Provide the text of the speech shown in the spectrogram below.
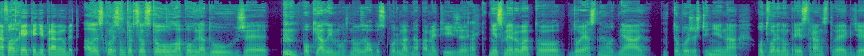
na fotke, keď je práve obed. Ale skôr som to chcel z toho uhla pohľadu, že pokiaľ je možnosť, alebo skôr mať na pamäti, že Tak. nesmerovať to do jasného dňa, to bože ešte nie na otvorenom priestranstve, kde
